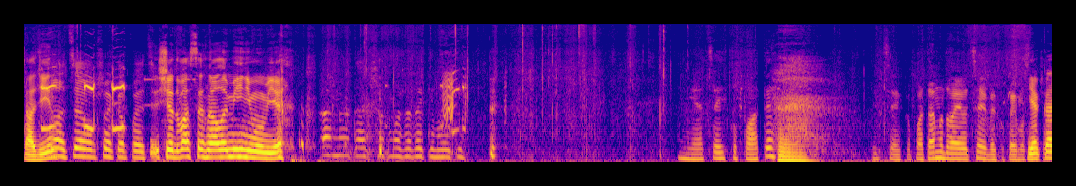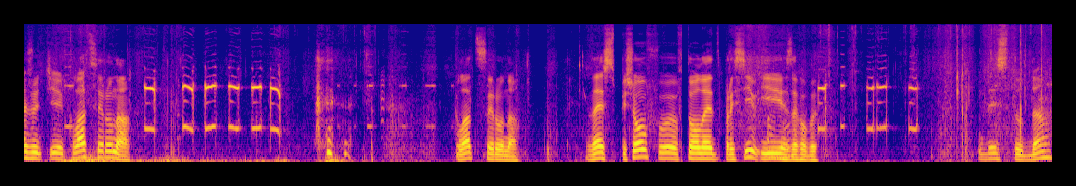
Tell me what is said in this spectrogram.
Один. А, це взагалі капець. Ще два сигнали мінімум є. А ну так, щоб може викинути. Ні, цей копати. І цей копати. А ну давай оцей викопаємо. Як кажуть, е, клад сируна. Клад сируна. Знаєш, пішов е, в туалет, присів і Ага. загубив. Десь тут, да?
